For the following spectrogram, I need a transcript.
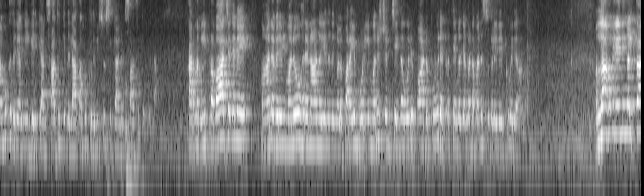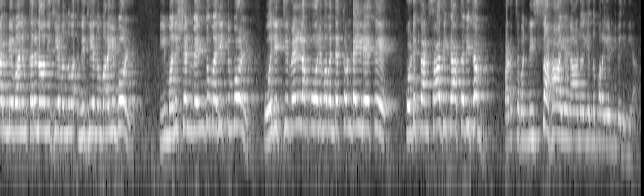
നമുക്കിതിനെ അംഗീകരിക്കാൻ സാധിക്കുന്നില്ല നമുക്കിത് വിശ്വസിക്കാനും സാധിക്കുന്നില്ല. കാരണം ഈ പ്രവാചകനെ മാനവരിൽ മനോഹരനാണ് എന്ന് നിങ്ങൾ പറയുമ്പോൾ ഈ മനുഷ്യൻ ചെയ്ത ഒരുപാട് ക്രൂരകൃത്യങ്ങൾ ഞങ്ങളുടെ മനസ്സുകളിലേക്ക് വരികയാണ്. അള്ളാഹുവിനെ നിങ്ങൾ കാരുണ്യവാനും കരുണാനിധിയെന്ന് നിധിയെന്നും പറയുമ്പോൾ ഈ മനുഷ്യൻ വെന്തു മരിക്കുമ്പോൾ ഒരിറ്റ് വെള്ളം പോലും അവന്റെ തൊണ്ടയിലേക്ക് കൊടുക്കാൻ സാധിക്കാത്ത വിധം പടച്ചവൻ നിസ്സഹായനാണ് എന്ന് പറയേണ്ടി വരികയാണ്.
